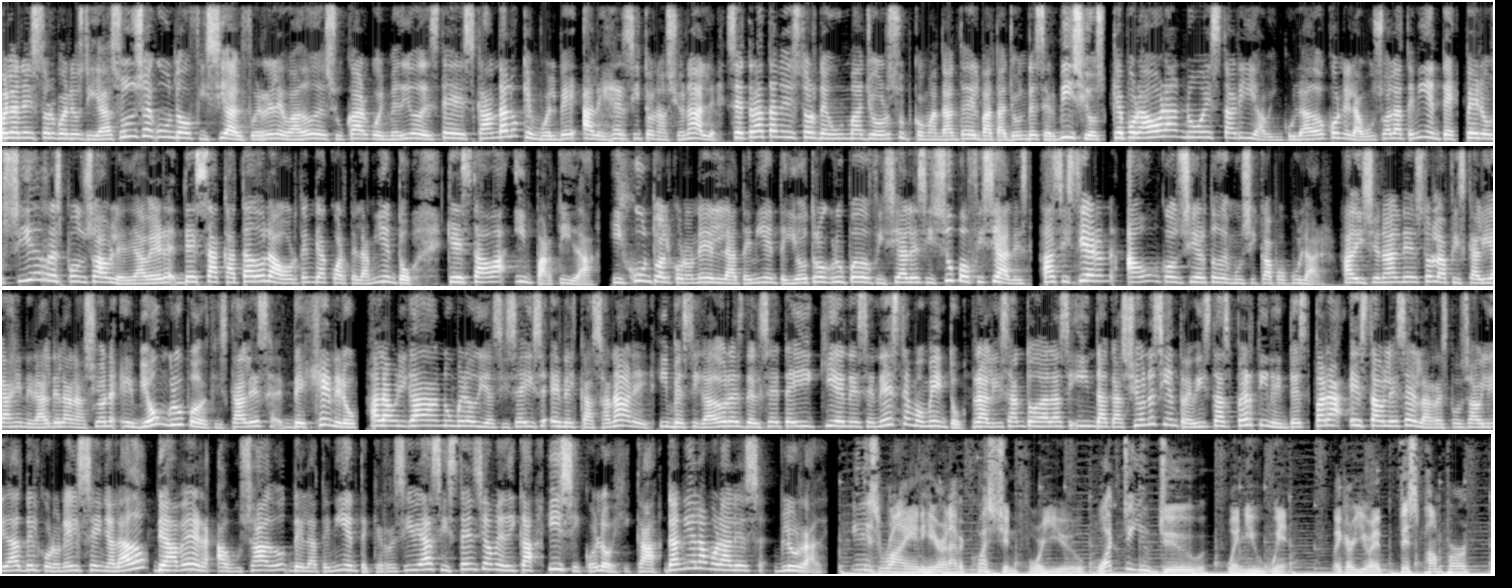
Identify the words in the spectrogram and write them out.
Hola Néstor, buenos días. Un segundo oficial fue relevado de su cargo en medio de este escándalo que envuelve al Ejército Nacional. Se trata, Néstor, de un mayor subcomandante del batallón de servicios que por ahora no estaría vinculado con el abuso a la teniente, pero sí es responsable de haber desacatado la orden de acuartelamiento que estaba impartida. Y junto al coronel, la teniente y otro grupo de oficiales y suboficiales asistieron a un concierto de música popular. Adicional, Néstor, la Fiscalía General de la Nación envió un grupo de fiscales de género a la brigada número 16 en el Casanare, investigadores del CTI quienes en este momento realizan todas las indagaciones y entrevistas pertinentes para establecer la responsabilidad del coronel señalado de haber abusado de la teniente que recibe asistencia médica y psicológica. Daniela Morales, Blue Radio. It is Ryan here and I have a question for you. What do you do when you win? Like are you a fist pumper?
